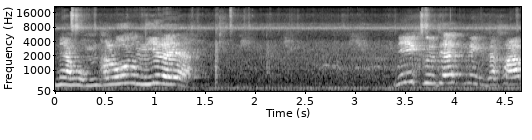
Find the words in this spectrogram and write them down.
เนี่ยผมทะลุตรงนี้เลยอะ นี่คือเทคนิคนะครับ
